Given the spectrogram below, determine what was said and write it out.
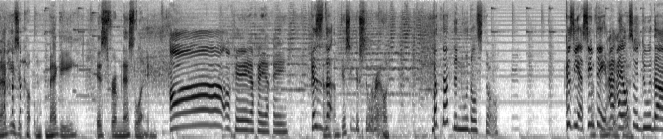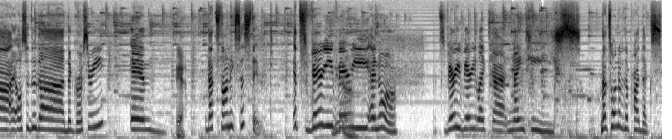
Maggi's a co- Maggi is from Nestle. Ah, okay, okay, okay. Cause the, I'm guessing they're still around. but not the noodles though. Cause yeah, same Not thing. I, I noodles, also do the I also do the the grocery, and Yeah. that's non-existent. It's very, Yeah. very, ano, it's very, very like uh, 90s. That's one of the products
